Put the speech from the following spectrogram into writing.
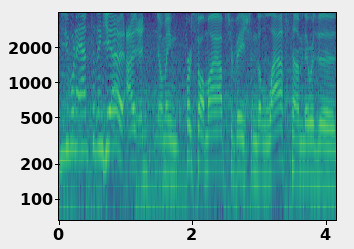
Did you want to add something to yeah, I, I, mean, first of all, my observation, the last time there was a,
